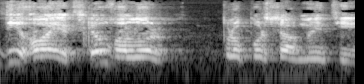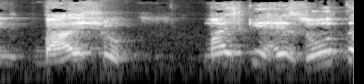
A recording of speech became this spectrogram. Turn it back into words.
de royalties, que é um valor proporcionalmente baixo, mas que resulta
